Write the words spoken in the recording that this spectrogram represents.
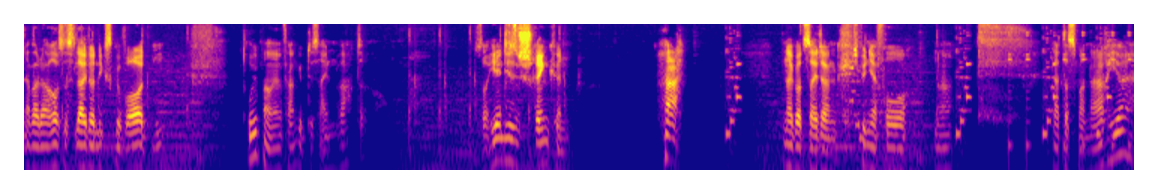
Aber daraus ist leider nichts geworden. Drüben am Empfang gibt es einen Warteraum. So, hier in diesen Schränken. Ha! Na Gott sei Dank. Ich bin ja froh. Ne? Lad das mal nach hier.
